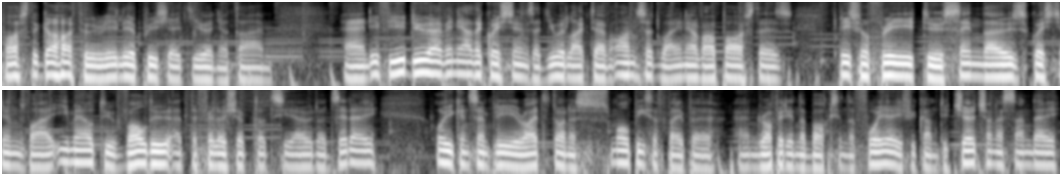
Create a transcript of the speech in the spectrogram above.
Pastor Garth. We really appreciate you and your time. And if you do have any other questions that you would like to have answered by any of our pastors, please feel free to send those questions via email to valdu at thefellowship.co.za or you can simply write it on a small piece of paper and drop it in the box in the foyer if you come to church on a Sunday.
